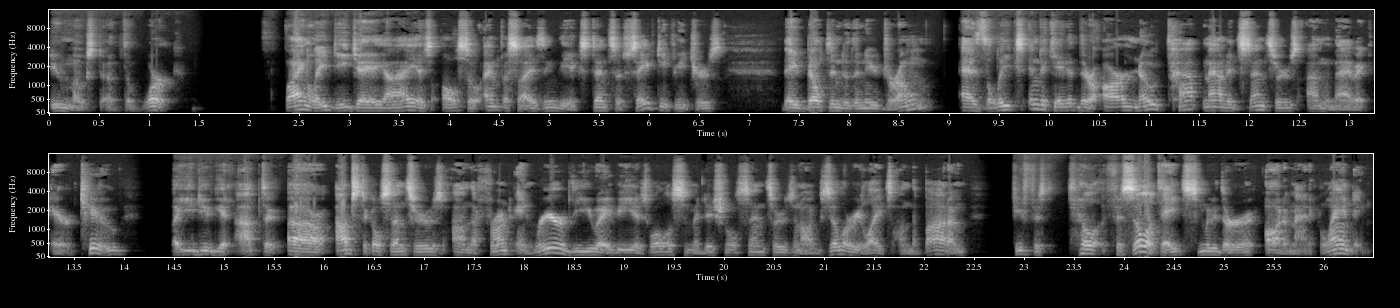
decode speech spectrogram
do most of the work. Finally, DJI is also emphasizing the extensive safety features they've built into the new drone. As the leaks indicated, there are no top mounted sensors on the Mavic Air 2, but you do get opti- uh, obstacle sensors on the front and rear of the UAV, as well as some additional sensors and auxiliary lights on the bottom to facilitate smoother automatic landing.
